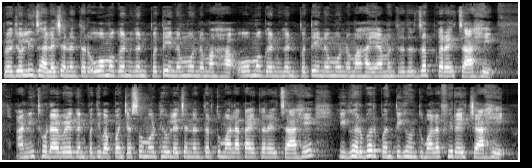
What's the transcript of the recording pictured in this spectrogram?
प्रज्वलित झाल्याच्यानंतर ओम गण गणपते नमो नमहा ओम गण गणपते नमो नमहा या मंत्राचा जप करायचा आहे. आणि थोडा वेळ गणपती बाप्पांच्या समोर ठेवल्याच्यानंतर तुम्हाला काय करायचं आहे? ही घरभर पंथी घेऊन तुम्हाला फिरायची आहे.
